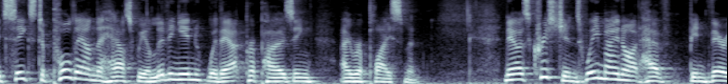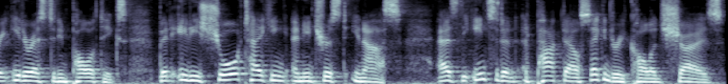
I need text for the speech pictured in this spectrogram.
It seeks to pull down the house we are living in without proposing a replacement. Now, as Christians, we may not have been very interested in politics, but it is sure taking an interest in us, as the incident at Parkdale Secondary College shows.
